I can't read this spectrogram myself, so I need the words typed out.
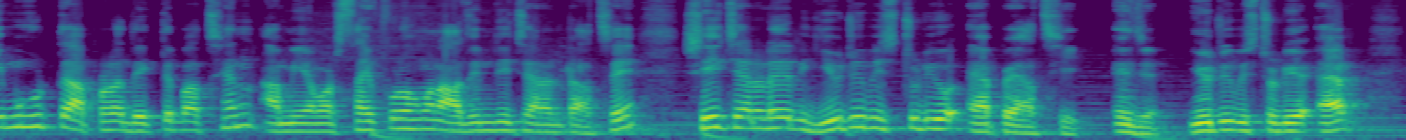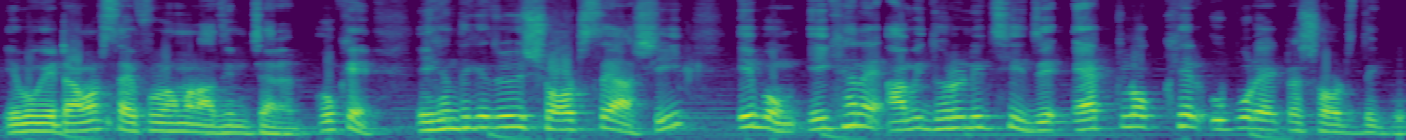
এই মুহূর্তে আপনারা দেখতে পাচ্ছেন, আমি আমার সাইফুর রহমান আজিম যে চ্যানেলটা আছে, সেই চ্যানেলের ইউটিউব স্টুডিও অ্যাপে আছি। এই যে ইউটিউব স্টুডিও অ্যাপ এবং এটা আমার সাইফুর রহমান আজিম চ্যানেল ওকে এখান থেকে যদি শর্টসে আসি, এবং এখানে আমি ধরে নিচ্ছি যে এক লক্ষের উপরে একটা শর্টস দেখব।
